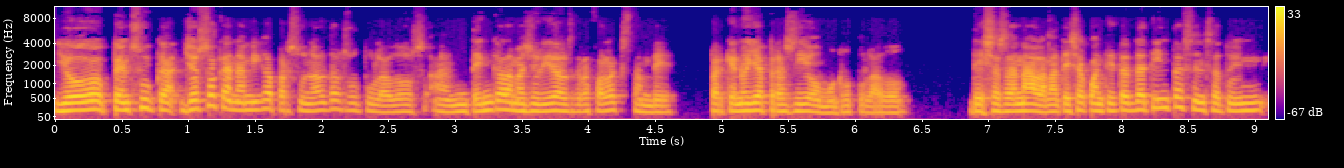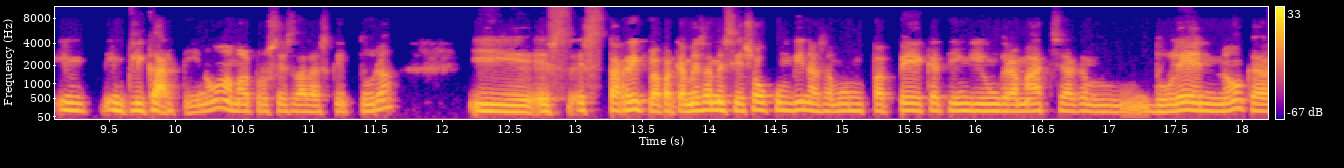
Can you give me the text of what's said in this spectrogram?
Jo penso que... Jo sóc enemiga personal dels rotuladors. Entenc que la majoria dels grafòlegs també, perquè no hi ha pressió amb un rotulador. Deixes anar la mateixa quantitat de tinta sense tu implicar-t'hi no? amb el procés de l'escriptura i és, és terrible, perquè a més a més si això ho combines amb un paper que tingui un gramatge dolent, no? que,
